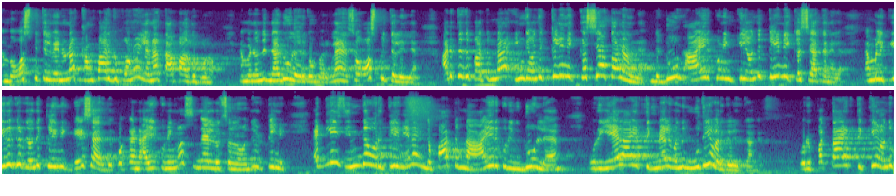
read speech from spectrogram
நம்ம ஹாஸ்பிட்டல் வேணும்னா கம்பாருக்கு போகணும் இல்லைன்னா தாப்பாக்கு போகணும். நம்ம வந்து நடுவில் இருக்கோம் பாருங்களேன். ஸோ ஹாஸ்பிட்டல் இல்லை. அடுத்தது பார்த்தோம்னா இங்கே வந்து கிளினிக் கசியாத்தானம் இல்லை. இந்த டூன் ஆயிரக்குனிங் கீழே வந்து கிளினிக் கசியாத்தானம் இல்லை. நம்மளுக்கு இருக்கிறது வந்து கிளினிக் டேஸாக இருக்குது பக்கம் ஆயிரக்குனிங்களும் சிங்காயில் சொல்லும் வந்து ஒரு கிளினிக் அட்லீஸ்ட் இந்த ஒரு கிளீன் ஏன்னா இங்க பார்த்தோம்னா ஆயிரக்குனிங் டூன்ல ஒரு ஏழாயிரத்துக்கு மேல வந்து முதியவர்கள் இருக்காங்க. ஒரு பத்தாயிரத்துக்கு வந்து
